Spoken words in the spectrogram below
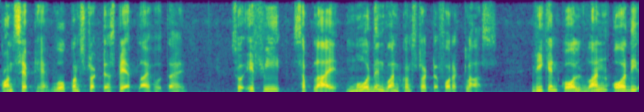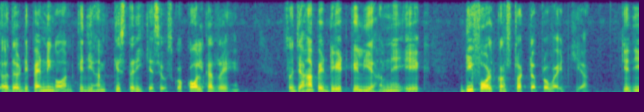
कॉन्सेप्ट है वो कंस्ट्रक्टर्स पे अप्लाई होता है so if we supply more than one constructor for a class we can call one और दी अदर डिपेंडिंग ऑन कि जी हम किस तरीके से उसको कॉल कर रहे हैं So जहाँ पे डेट के लिए हमने एक डिफ़ॉल्ट कंस्ट्रक्टर प्रोवाइड किया कि जी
